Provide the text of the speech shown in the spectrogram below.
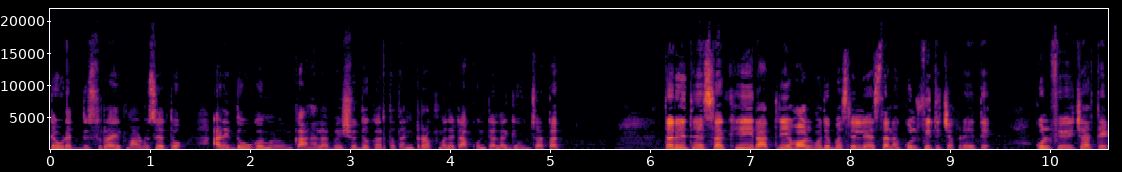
तेवढ्यात दुसरा एक माणूस येतो आणि दोघं मिळून कान्हाला बेशुद्ध करतात आणि ट्रकमध्ये टाकून त्याला घेऊन जातात. तर इथे सखी रात्री हॉलमध्ये बसलेली असताना कुल्फी तिच्याकडे येते. कुल्फी विचारते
